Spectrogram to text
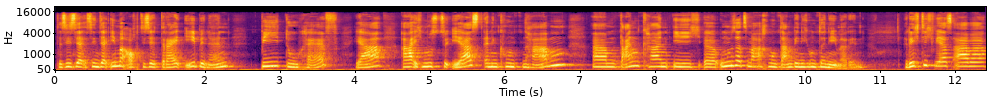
das ist ja, sind ja immer auch diese drei Ebenen. Be, do, have. Ja, ah, ich muss zuerst einen Kunden haben, ähm, dann kann ich äh, Umsatz machen und dann bin ich Unternehmerin. Richtig wäre es aber,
